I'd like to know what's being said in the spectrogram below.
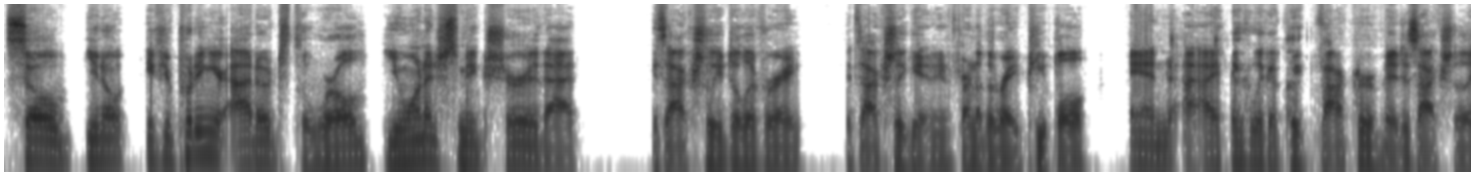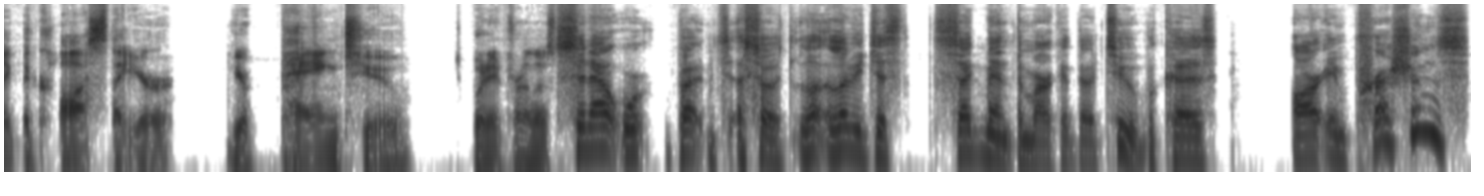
So, you know, if you're putting your ad out to the world, you want to just make sure that it's actually delivering, it's actually getting in front of the right people. And I I think like a big factor of it is actually like the cost that you're you're paying to put it in front of those. So now, we're, but so l- let me just segment the market though too, because are impressions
